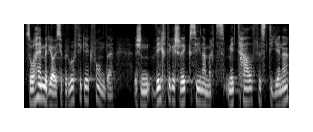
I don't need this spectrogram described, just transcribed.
So haben wir ja unsere Berufungen gefunden. Es war ein wichtiger Schritt, nämlich das Mithelfen, das Dienen.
